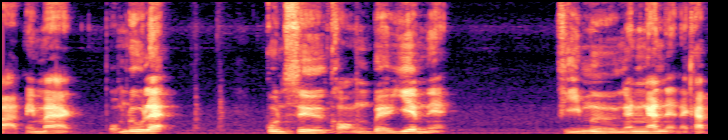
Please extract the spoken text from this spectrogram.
บาทไม่มาก ผมดูแลกุนซือของเบลเยียมเนี่ยฝีมืองั้นๆเนี่ยนะครับ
